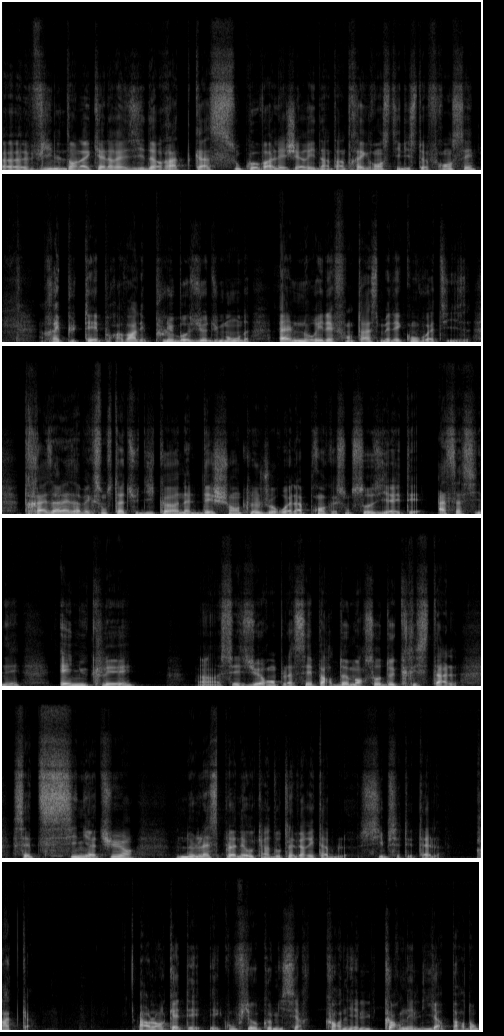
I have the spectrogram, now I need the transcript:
euh, ville dans laquelle réside Radka Soukova, l'égérie d'un très grand styliste français, réputé pour avoir les plus beaux yeux du monde. Elle nourrit les fantasmes et des convoitises. Très à l'aise avec son statut d'icône, elle déchante le jour où elle apprend que son sosie a été assassiné, énucléé Hein, ses yeux remplacés par deux morceaux de cristal. Cette signature ne laisse planer aucun doute, la véritable cible, c'était elle, Radka. Alors l'enquête est, confiée au commissaire Cornelia, pardon,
